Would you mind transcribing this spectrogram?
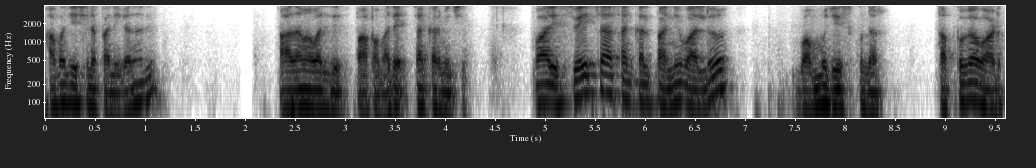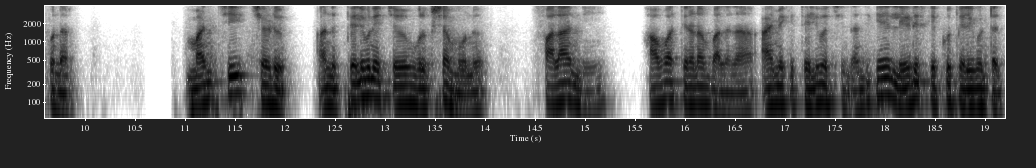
హవ చేసిన పని కదా అది? ఆదామ పాపం అదే సంక్రమించి. వారి స్వేచ్ఛా సంకల్పాన్ని వాళ్ళు వమ్ము చేసుకున్నారు. తప్పుగా వాడుకున్నారు. మంచి చెడు అని తెలివినిచ్చే వృక్షమును ఫలాన్ని హవ్వ తినడం వలన ఆమెకి తెలివి వచ్చింది. అందుకే లేడీస్కి ఎక్కువ తెలివి ఉంటుంది.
